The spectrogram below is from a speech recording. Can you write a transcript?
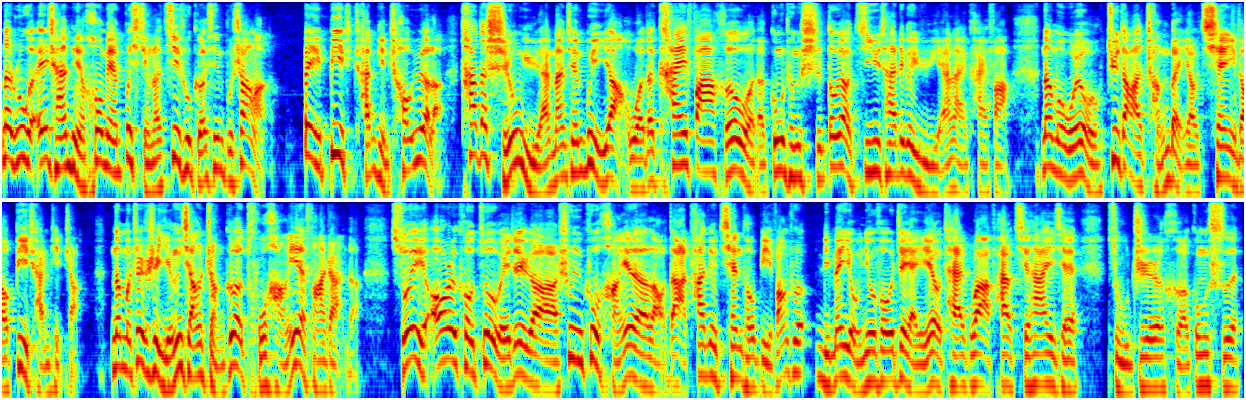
那如果 A 产品后面不行了，技术革新不上了。被 B 产品超越了，它的使用语言完全不一样。我的开发和我的工程师都要基于它这个语言来开发，那么我有巨大的成本要迁移到 B 产品上，那么这是影响整个图行业发展的。所以 Oracle 作为这个数据库行业的老大，他就牵头，比方说里面有 new for j 也有 Telegraph，还有其他一些组织和公司，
